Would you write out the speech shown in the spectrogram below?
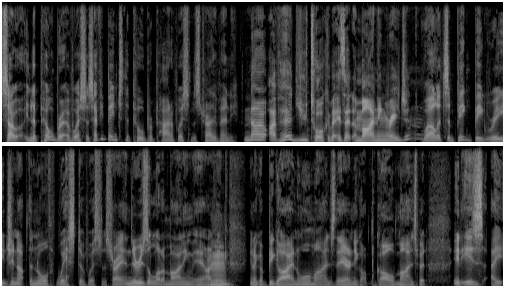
So, in the Pilbara of Western, have you been to the Pilbara part of Western Australia, Vandy? No, I've heard you talk about. Is it a mining region? Well, it's a big, big region up the northwest of Western Australia, and there is a lot of mining there. I think mm. you know, got big iron ore mines there, and you got gold mines, but it is a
